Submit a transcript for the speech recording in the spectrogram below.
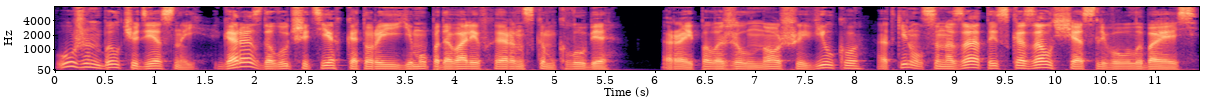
Ужин был чудесный, гораздо лучше тех, которые ему подавали в Хернском клубе. Рай положил нож и вилку, откинулся назад и сказал, счастливо улыбаясь,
